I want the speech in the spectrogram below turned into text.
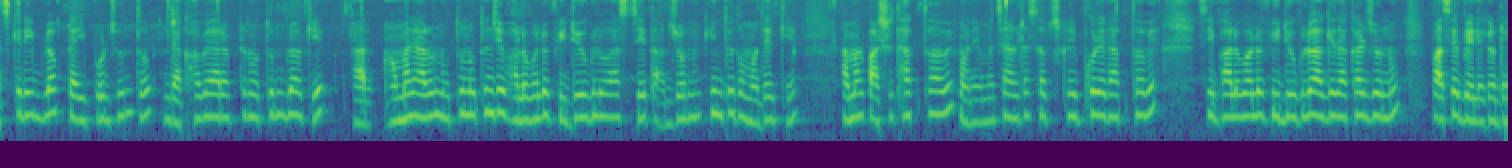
আজকের এই ব্লগটা এই পর্যন্ত, দেখা হবে আর একটা নতুন ব্লগে। আর আমার আরও নতুন নতুন যে ভালো ভালো ভিডিওগুলো আসছে, তার জন্য কিন্তু তোমাদেরকে আমার পাশে থাকতে হবে। মানে আমার চ্যানেলটা সাবস্ক্রাইব করে রাখতে হবে। সেই ভালো ভালো ভিডিওগুলো আগে দেখার জন্য পাশের বেল আইকনটা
